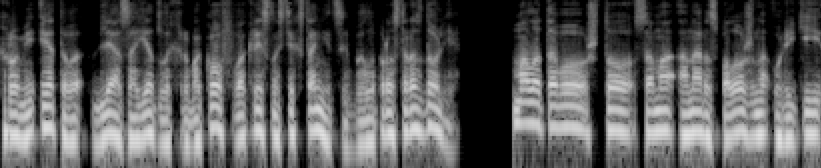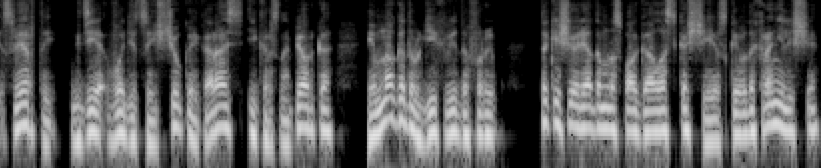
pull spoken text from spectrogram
Кроме этого, для заядлых рыбаков в окрестностях станицы было просто раздолье. Мало того, что сама она расположена у реки Сверты, где водится и щука, и карась, и красноперка, и много других видов рыб, так еще рядом располагалось Кощеевское водохранилище,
